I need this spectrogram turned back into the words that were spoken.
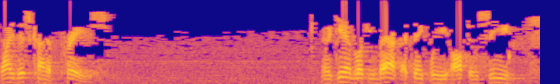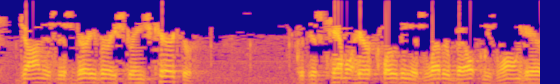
Why this kind of praise? And again, looking back, I think we often see John as this very, very strange character with his camel hair clothing, his leather belt, his long hair,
